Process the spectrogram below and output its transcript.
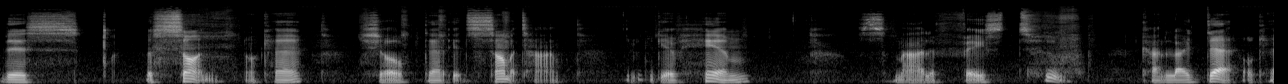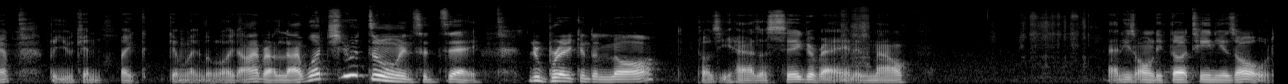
this the sun, okay? Show that it's summertime. You can give him smiley face too kind of like that, okay? But you can like give him like little like eyebrow like, what you doing today? You breaking the law? Cause he has a cigarette in his mouth, and he's only 13 years old.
